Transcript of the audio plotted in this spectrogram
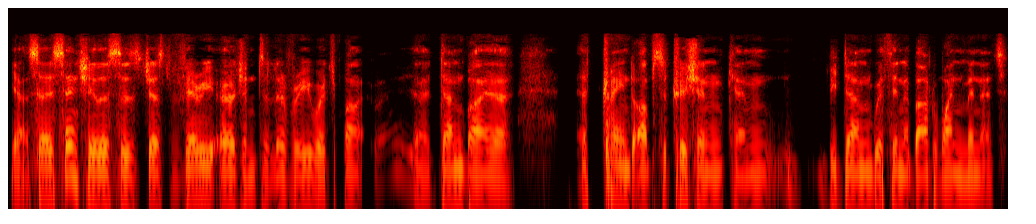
Yeah, so essentially, this is just very urgent delivery, which by, uh, done by a, a trained obstetrician can be done within about one minute.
